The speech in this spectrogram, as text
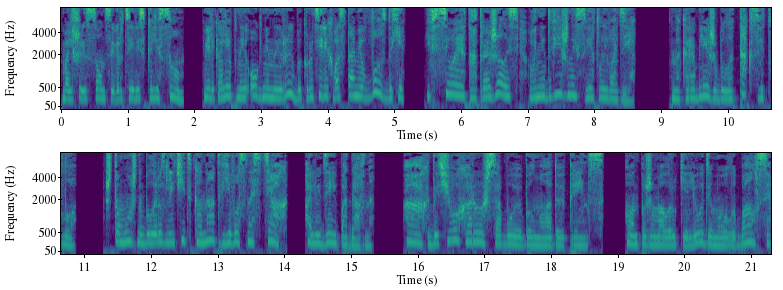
Большие солнца вертелись колесом, великолепные огненные рыбы крутили хвостами в воздухе, и все это отражалось в недвижной светлой воде. На корабле же было так светло, что можно было различить канат в его снастях, а людей подавно. Ах, да чего хорош собой был молодой принц. Он пожимал руки людям и улыбался,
